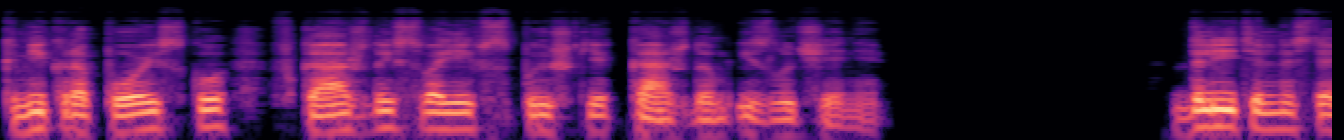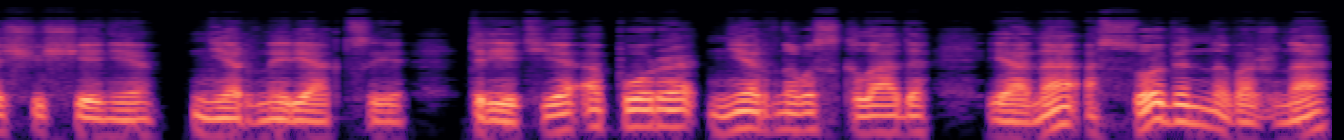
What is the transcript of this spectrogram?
к микропоиску в каждой своей вспышке, каждом излучении. Длительность ощущения нервной реакции — третья опора нервного склада, и она особенно важна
